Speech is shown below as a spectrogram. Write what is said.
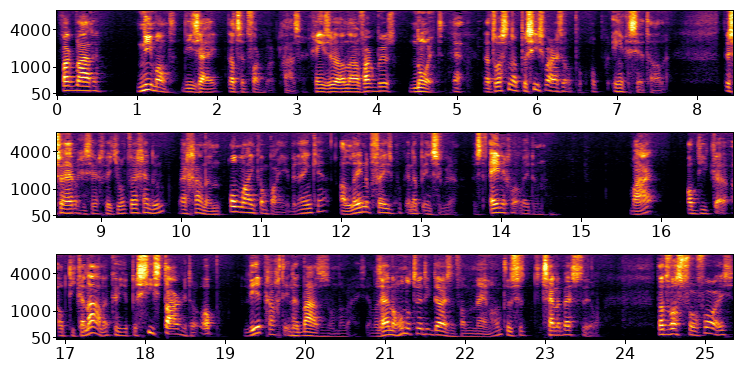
Vakbladen, niemand die zei dat ze het vakblad lazen. Gingen ze wel naar een vakbeurs? Nooit. Ja. Dat was nou precies waar ze op, op ingezet hadden. Dus we hebben gezegd, weet je wat wij gaan doen? Wij gaan een online campagne bedenken. Alleen op Facebook en op Instagram. Dat is het enige wat wij doen. Maar op die, op die kanalen kun je precies targeten op leerkrachten in het basisonderwijs. En er zijn er 120.000 van in Nederland, dus het zijn er best veel. Dat was voor Voice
